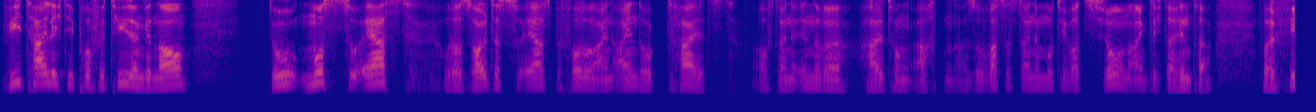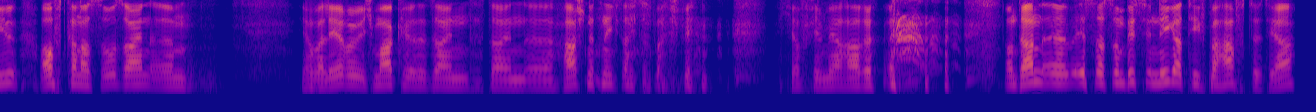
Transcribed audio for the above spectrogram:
Wie teile ich die Prophetie denn genau? Du musst zuerst oder solltest zuerst, bevor du einen Eindruck teilst, auf deine innere Haltung achten. Also was ist deine Motivation eigentlich dahinter? Weil viel, oft kann das so sein, ähm, ja Valerio, ich mag äh, deinen dein, äh, Haarschnitt nicht, sag ich zum Beispiel. Ich habe viel mehr Haare. Und dann äh, ist das so ein bisschen negativ behaftet, ja.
